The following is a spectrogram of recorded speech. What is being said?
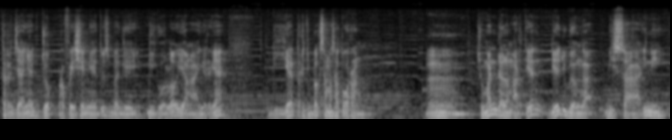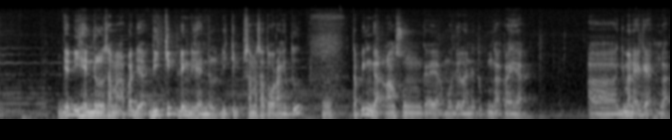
kerjanya job professionnya itu sebagai gigolo yang akhirnya dia terjebak sama satu orang. hmm Cuman dalam artian dia juga nggak bisa ini. Dia di handle sama apa dia? Di keep deng di handle, di keep sama satu orang itu. Tapi nggak langsung kayak modelannya tuh nggak kayak eh, gimana ya kayak nggak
